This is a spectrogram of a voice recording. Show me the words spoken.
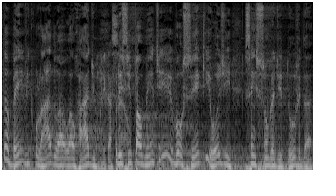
também vinculado ao, ao rádio, Comunicação. principalmente você que hoje, sem sombra de dúvida,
